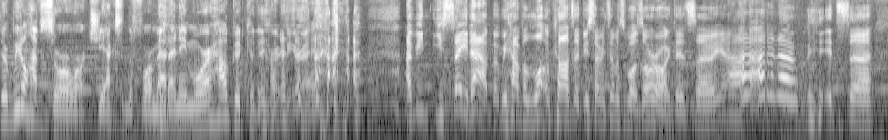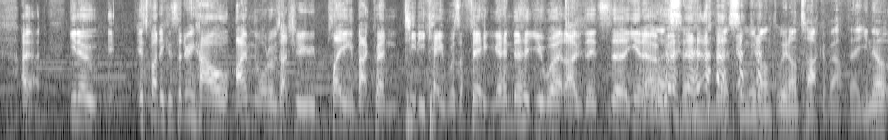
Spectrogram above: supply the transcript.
Uh, We don't have Zoroark GX in the format anymore. How good could the card be, right? I mean, you say that, but we have a lot of cards that do something similar to what Zoroark did. So, you know, I, I don't know. It's, uh, I, you know, it, it's funny considering how I'm the one who was actually playing back when TDK was a thing, and uh, you weren't. Uh, it's, uh, you know. listen, listen, we don't we don't talk about that. You know,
